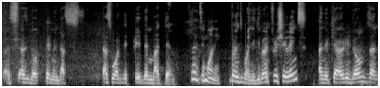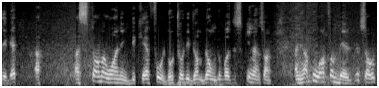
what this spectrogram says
That's, that's the payment. That's that's what they paid them back then. Plenty money. Plenty money. You give them three shillings and you carry the drums and they get a, a stormer warning. Be careful. Don't throw the drum down. Don't bust the skin and so on. And you have to walk from Bellevue South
